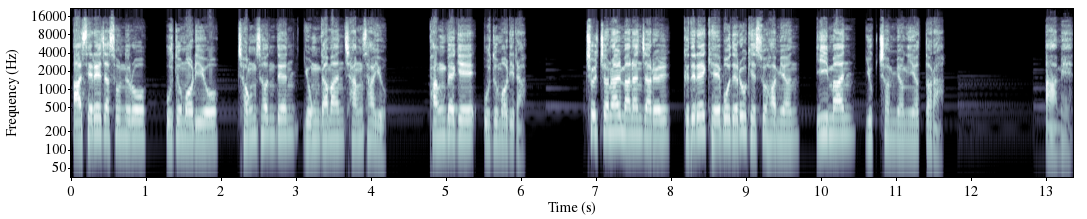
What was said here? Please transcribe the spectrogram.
아셀의 자손으로 우두머리요 정선된 용감한 장사요 방백의 우두머리라 출전할 만한 자를 그들의 계보대로 계수하면 2만 6천 명이었더라. 아멘.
